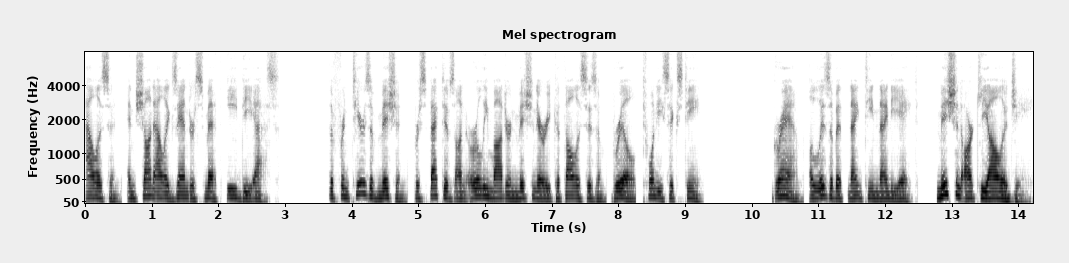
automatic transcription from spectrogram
Alison, and Sean Alexander Smith, eds. The Frontiers of Mission, Perspectives on Early Modern Missionary Catholicism Brill, 2016. Graham, Elizabeth 1998. Mission Archaeology.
